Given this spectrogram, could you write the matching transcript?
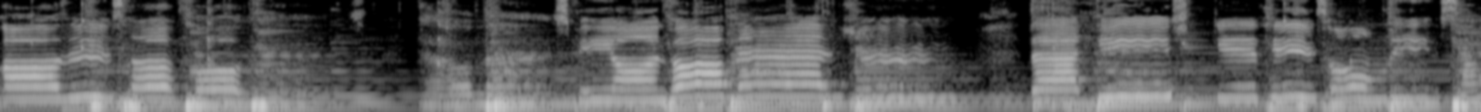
Father's love for us, how vast beyond all measure, that He should give His only Son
